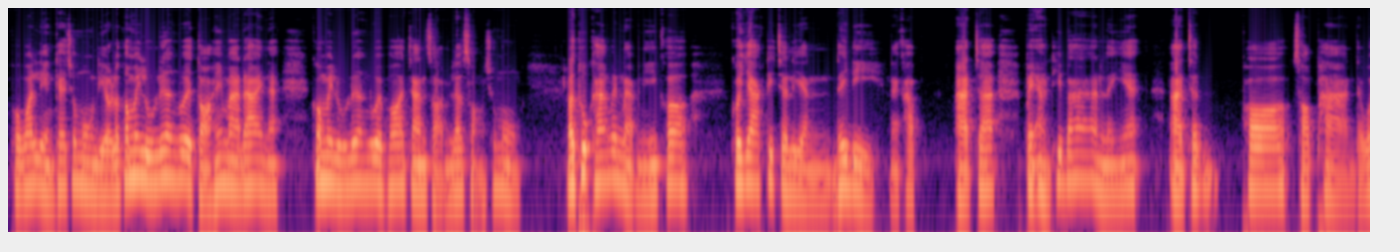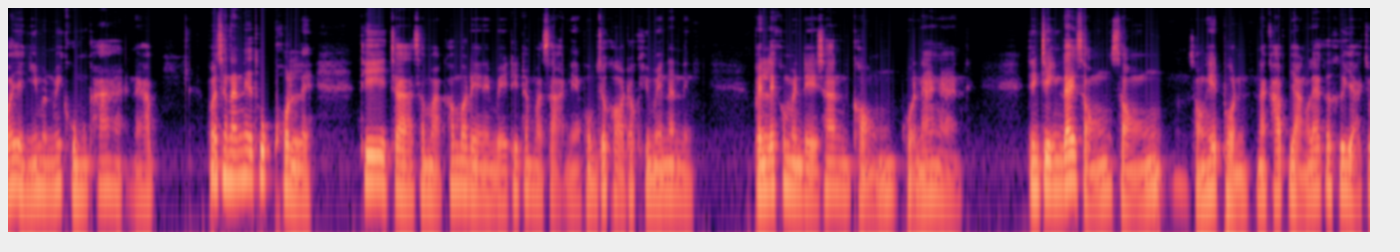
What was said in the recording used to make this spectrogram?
เพราะว่าเรียนแค่ชั่วโมงเดียวแล้วก็ไม่รู้เรื่องด้วยต่อให้มาได้นะ ก็ไม่รู้เรื่องด้วยเพราะอาจารย์สอนไปแล้ว 2 ชั่วโมง แล้วทุกครั้งเป็นแบบนี้ก็ก็ยากที่จะเรียนได้ดีนะครับ อาจจะไปอ่านที่บ้านอะไรเงี้ยอาจจะพอสอบผ่าน แต่ว่าอย่างนี้มันไม่คุ้มค่านะครับ เพราะฉะนั้นเนี่ยทุกคนเลยที่จะสมัครเข้ามาเรียนในเบสที่ธรรมศาสตร์เนี่ยผมจะขอด็อกิเมนต์นั่นหนึ่งเป็น recommendation ของหัวหน้างาน จริงๆ ได้2 2 2เหตุผลนะครับ อย่างแรกก็คืออยากจะ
